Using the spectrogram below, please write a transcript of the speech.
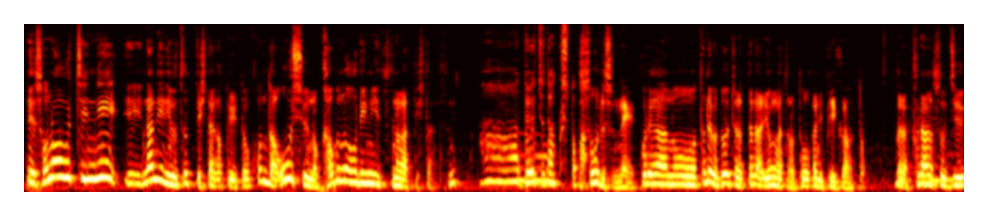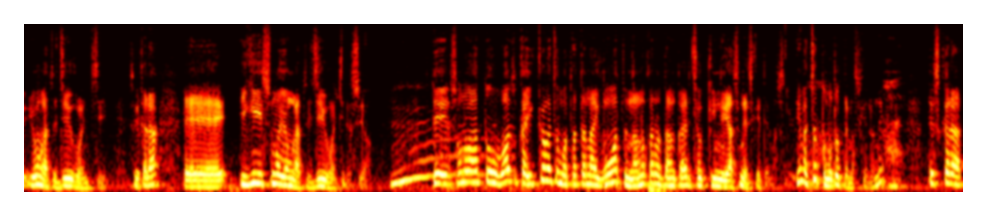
でそのうちに何に移ってきたかというと今度は欧州の株の売りにつながってきたんですね。あドイツダックスとか。そうですね、これがあの例えばドイツだったら4月の10日にピークアウト、からフランス4月15日、それから、えー、イギリスも4月15日ですよ。でその後わずか1か月も経たない5月7日の段階で直近の安値つけてます、今ちょっと戻ってますけどね、はい、ですから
